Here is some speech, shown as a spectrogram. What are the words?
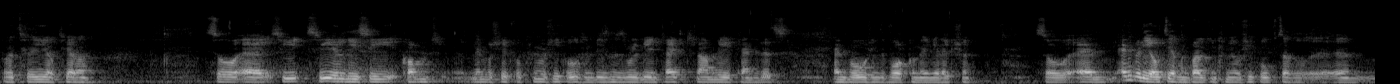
for a three-year term. So uh, C- CLDC current membership for community groups and businesses will be entitled to nominate candidates and vote in the forthcoming election. So um, anybody out there involved in community groups are, um,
